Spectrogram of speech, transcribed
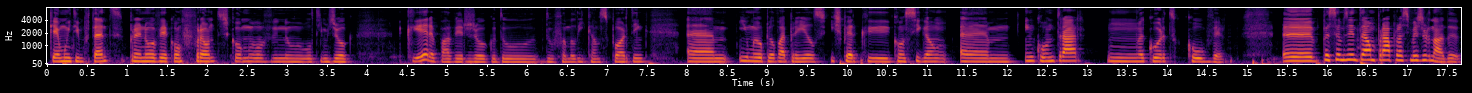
que é muito importante para não haver confrontos como houve no último jogo que era para haver jogo do, do Famalicão Sporting. Um, e o meu apelo vai para eles e espero que consigam um, encontrar um acordo com o governo. Uh, passamos então para a próxima jornada.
